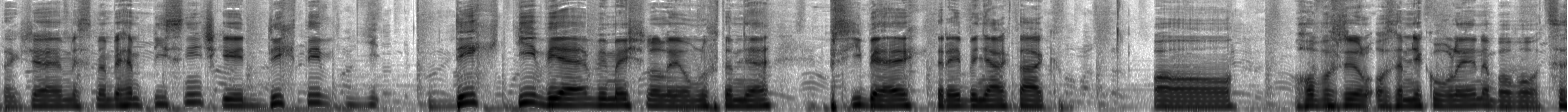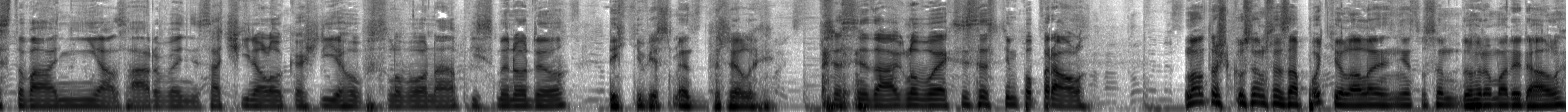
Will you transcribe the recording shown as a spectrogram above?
Takže my jsme během písničky dychtiv, dychtivě vymýšleli, omluvte mě, příběh, který by nějak tak o, hovořil o země kouli nebo o cestování a zároveň začínalo každý jeho slovo na písmeno D. Dychtivě jsme dřeli. Přesně tak, Lovo, jak jsi se s tím popral? No trošku jsem se zapotil, ale něco jsem dohromady dal.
